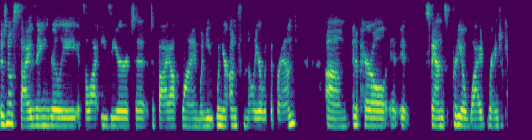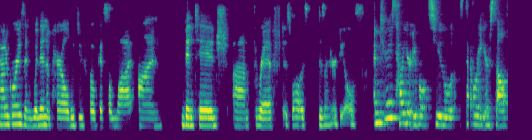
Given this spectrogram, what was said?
there's no sizing really. It's a lot easier to to buy offline when you when you're unfamiliar with the brand. Um, and apparel it, it spans pretty a wide range of categories, and within apparel we do focus a lot on vintage, um, thrift, as well as designer deals. I'm curious how you're able to separate yourself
